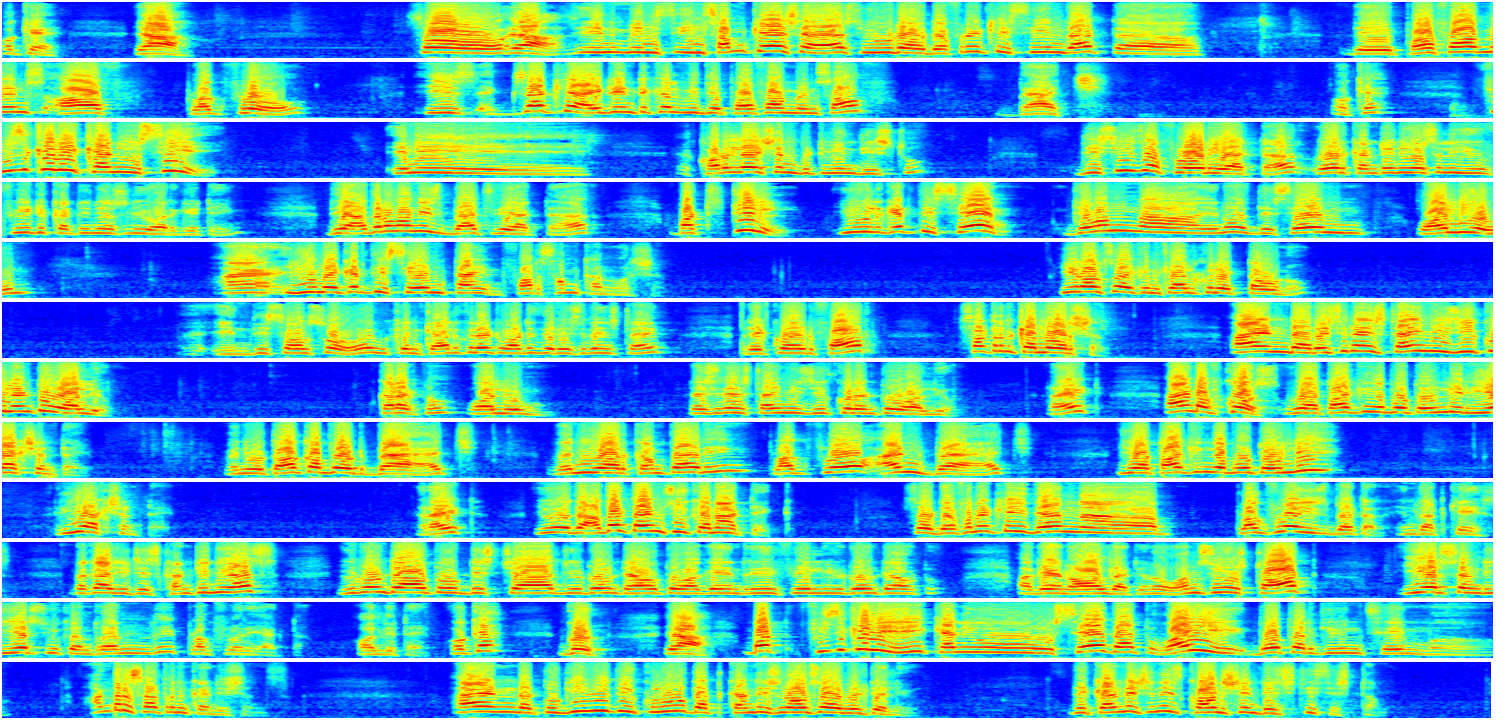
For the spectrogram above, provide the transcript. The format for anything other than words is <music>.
Okay. Yeah. So, yeah in, in, in some cases you would have definitely seen that uh, the performance of plug flow is exactly identical with the performance of batch. Okay. Physically can you see any correlation between these two? This is a flow reactor where continuously you feed continuously you are getting the other one is batch reactor, but still you will get the same given uh, you know the same volume uh, you may get the same time for some conversion. Here also I can calculate tau no? In this also we can calculate what is the residence time required for certain conversion. And residence time is equivalent to volume. Correct no? Volume. Residence time is equivalent to volume right? And of course we are talking about only reaction time. When you talk about batch when you are comparing plug flow and batch you are talking about only reaction time right? You the other times you cannot take. So definitely then uh, plug flow is better in that case because it is continuous. You do not have to discharge you do not have to again refill you do not have to again all that you know. Once you start years and years you can run the plug flow reactor all the time okay? Good. Yeah. But physically can you say that why both are giving same uh, under certain conditions? And to give you the clue that condition also I will tell you. The condition is constant density system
